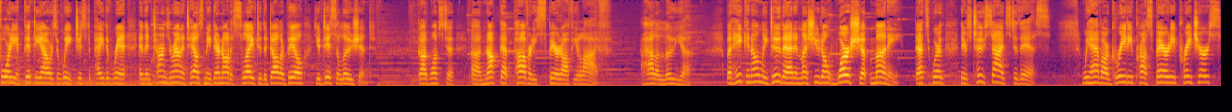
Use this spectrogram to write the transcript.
40 and 50 hours a week just to pay the rent and then turns around and tells me they're not a slave to the dollar bill, you're disillusioned. God wants to uh, knock that poverty spirit off your life. Hallelujah. But He can only do that unless you don't worship money. That's where there's two sides to this. We have our greedy prosperity preachers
